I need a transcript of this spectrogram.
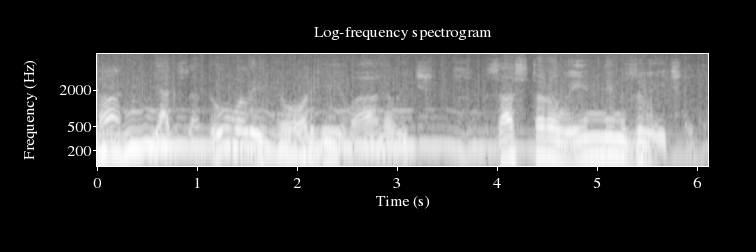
так, як задумали Георгій Іванович, за старовинним звичаєм.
